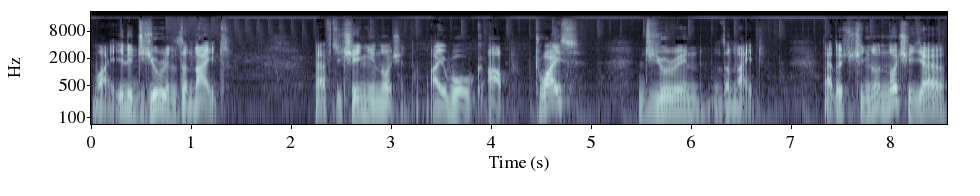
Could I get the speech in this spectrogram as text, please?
мае, или during the night, да, в течение ночи. I woke up twice during the night. Да, то есть в течение ночи я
